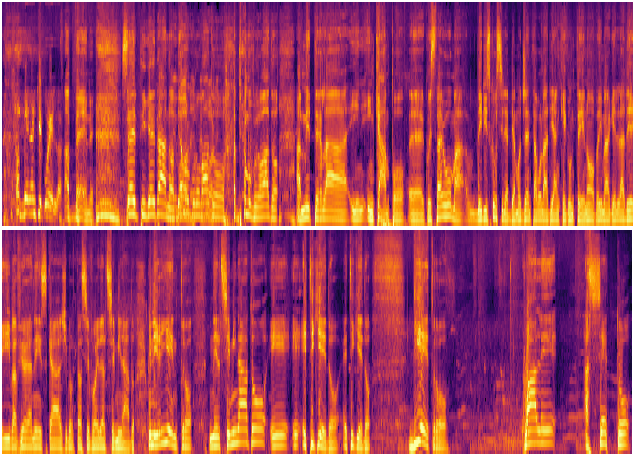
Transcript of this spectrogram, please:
Va bene anche quella. Va bene. Senti Gaetano, abbiamo, vuole, provato, abbiamo provato a metterla in, in campo eh, questa Roma, dei discorsi li abbiamo già intavolati anche con te, no? prima che la deriva fioranesca ci portasse fuori dal seminato. Quindi rientro nel seminato e, e- e ti chiedo, e ti chiedo, dietro quale assetto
